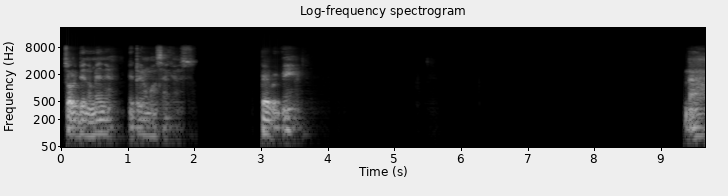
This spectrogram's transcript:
It's only been a minute It and 31 seconds. Bear with me. Nah.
